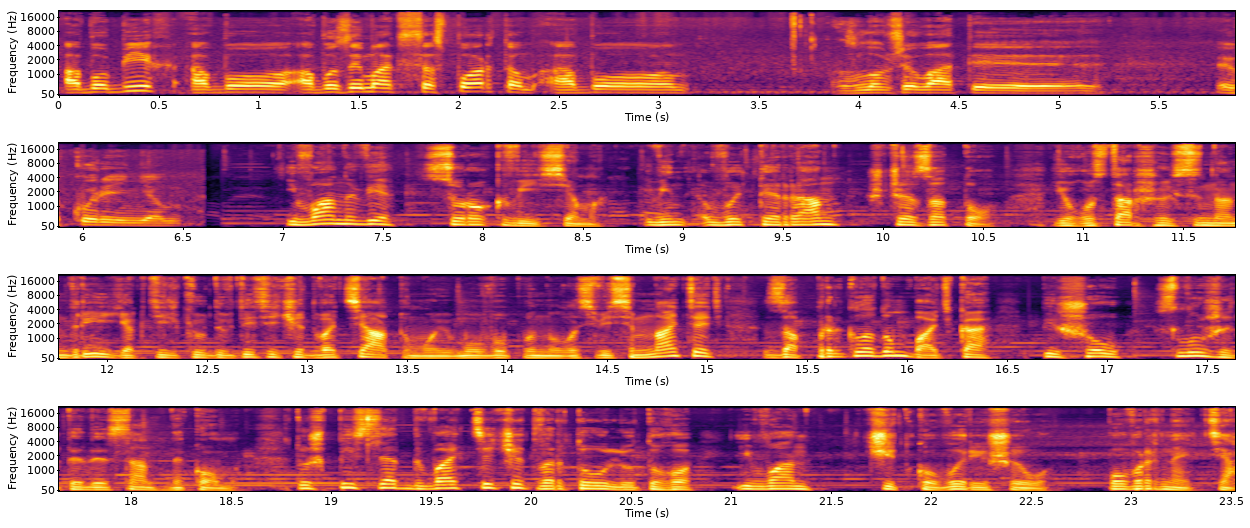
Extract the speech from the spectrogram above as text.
або біг, або, або займатися спортом, або зловживати е, курінням. Іванові 48. Він ветеран ще за то. Його старший син Андрій, як тільки у 2020-му йому виповнилось 18, за прикладом батька пішов служити десантником. Тож після 24 лютого Іван чітко вирішив повернеться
